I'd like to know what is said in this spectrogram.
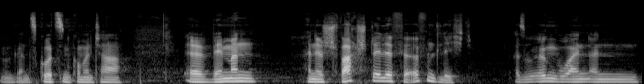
Einen ganz kurzen Kommentar. Äh, wenn man eine Schwachstelle veröffentlicht, also irgendwo ein, ein,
